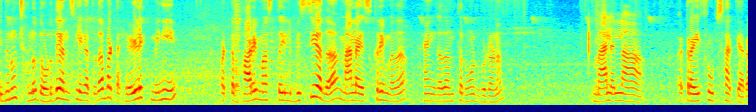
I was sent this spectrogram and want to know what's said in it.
ಇದನ್ನು ಚಲೋ ದೊಡ್ಡದೇ ಅನ್ಸ್ಲಿಕ್ಕತ್ತದ ಬಟ್ ಹೇಳಲಿಕ್ಕೆ ಮಿನಿ ಬಟ್ ಭಾರಿ ಮಸ್ತ್. ಇಲ್ಲಿ ಬಿಸಿ ಅದ, ಮ್ಯಾಲೆ ಐಸ್ ಕ್ರೀಮ್ ಅದ, ಹೆಂಗೆ ಅದ ಅಂತ ನೋಡ್ಬಿಡೋಣ. ಮ್ಯಾಲೆಲ್ಲ ಡ್ರೈ ಫ್ರೂಟ್ಸ್ ಹಾಕ್ಯಾರ.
